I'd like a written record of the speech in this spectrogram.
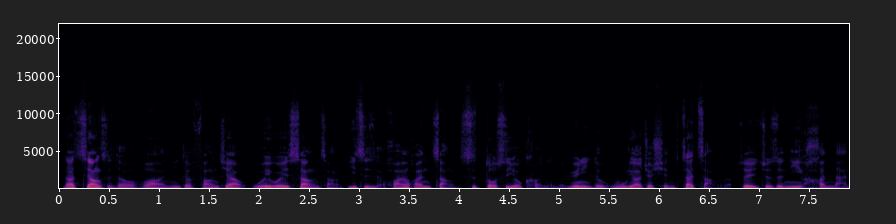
那这样子的话，你的房价微微上涨，一直缓缓涨是都是有可能的，因为你的物料就先在涨了，所以就是你很难，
